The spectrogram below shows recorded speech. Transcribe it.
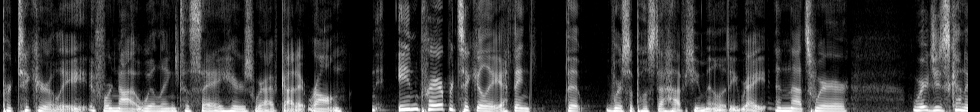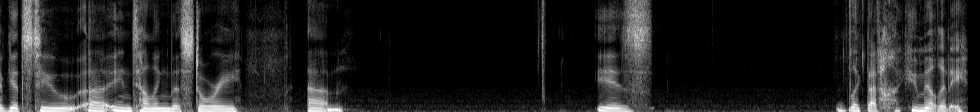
particularly, if we're not willing to say, here's where I've got it wrong. In prayer, particularly, I think that we're supposed to have humility, right? And that's where where just kind of gets to uh, in telling this story um, is like that humility,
